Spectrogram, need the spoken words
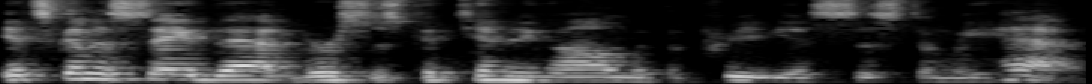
it's going to save that versus continuing on with the previous system we had.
